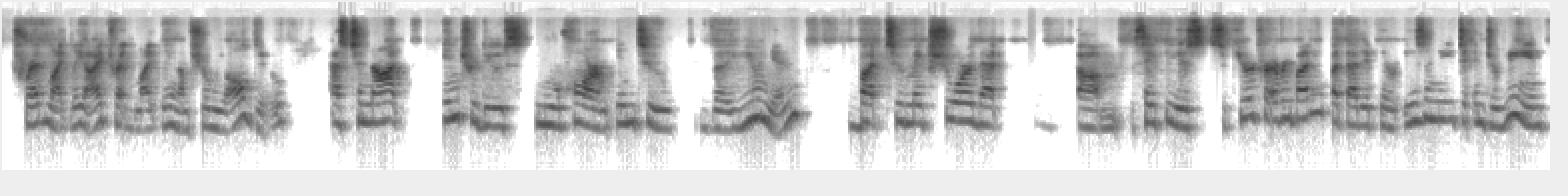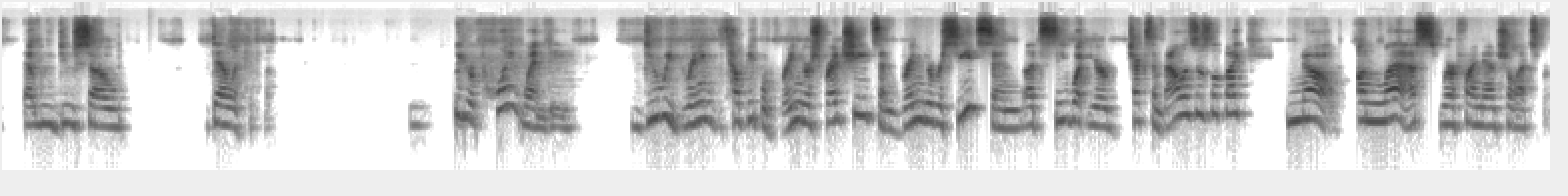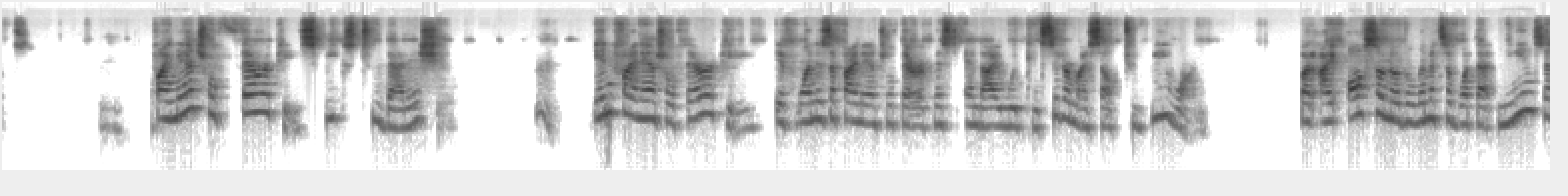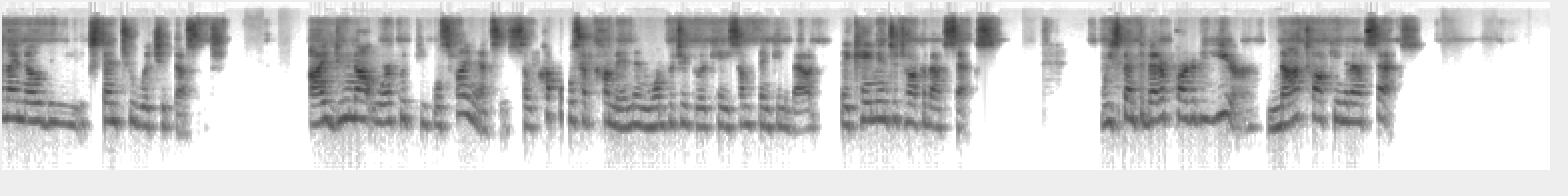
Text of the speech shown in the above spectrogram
tread lightly. I tread lightly, and I'm sure we all do, as to not introduce new harm into the union, but to make sure that um, safety is secured for everybody, but that if there is a need to intervene, that we do so delicately. To your point, Wendy, do we bring tell people bring your spreadsheets and bring your receipts and let's see what your checks and balances look like? No, unless we're financial experts. Mhm. Financial therapy speaks to that issue. Hmm. In financial therapy, if one is a financial therapist, and I would consider myself to be one, but I also know the limits of what that means, and I know the extent to which it doesn't. I do not work with people's finances. So couples have come in, in one particular case I'm thinking about, they came in to talk about sex. We spent the better part of a year not talking about sex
